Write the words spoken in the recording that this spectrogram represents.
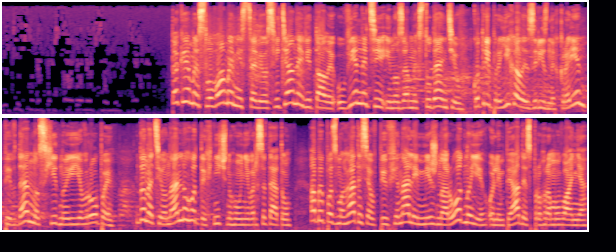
які себе представлені в цьому залі. Такими словами місцеві освітяни вітали у Вінниці іноземних студентів, котрі приїхали з різних країн Південно-Східної Європи до Національного технічного університету, аби позмагатися в півфіналі міжнародної олімпіади з програмування.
